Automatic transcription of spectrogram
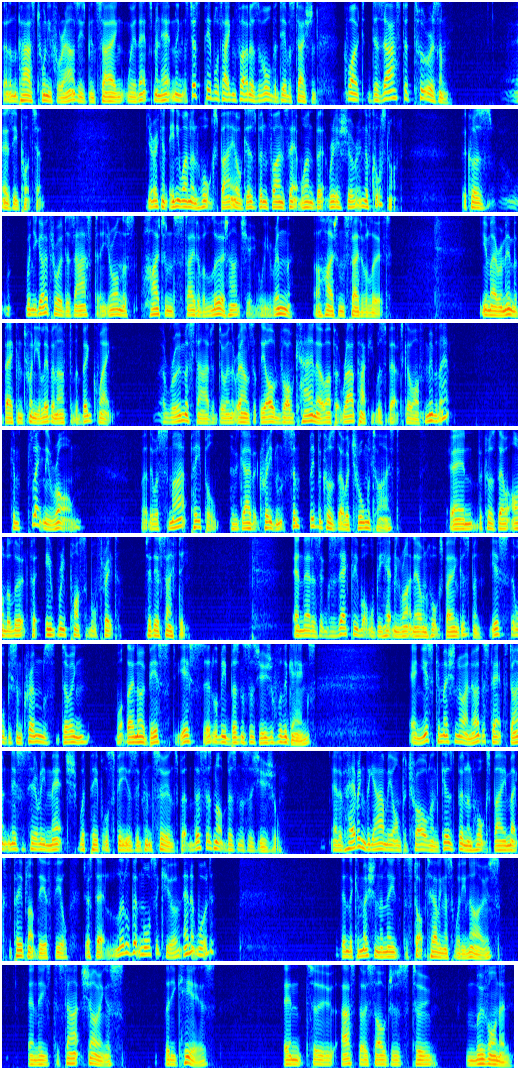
But in the past 24 hours, he's been saying where that's been happening, it's just people taking photos of all the devastation. Quote, disaster tourism, as he puts it. Do you reckon anyone in Hawke's Bay or Gisborne finds that one bit reassuring? Of course not. Because when you go through a disaster, you're on this heightened state of alert, aren't you? Or you're in a heightened state of alert. You may remember back in 2011 after the big quake, a rumour started doing the rounds that the old volcano up at Rapaki was about to go off. Remember that? Completely wrong. But there were smart people who gave it credence simply because they were traumatised and because they were on alert for every possible threat to their safety. And that is exactly what will be happening right now in Hawke's Bay and Gisborne. Yes, there will be some crims doing what they know best. Yes, it'll be business as usual for the gangs. And yes, Commissioner, I know the stats don't necessarily match with people's fears and concerns, but this is not business as usual. And if having the army on patrol in Gisborne and Hawke's Bay makes the people up there feel just that little bit more secure, and it would, then the Commissioner needs to stop telling us what he knows and needs to start showing us that he cares and to ask those soldiers to move on in.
